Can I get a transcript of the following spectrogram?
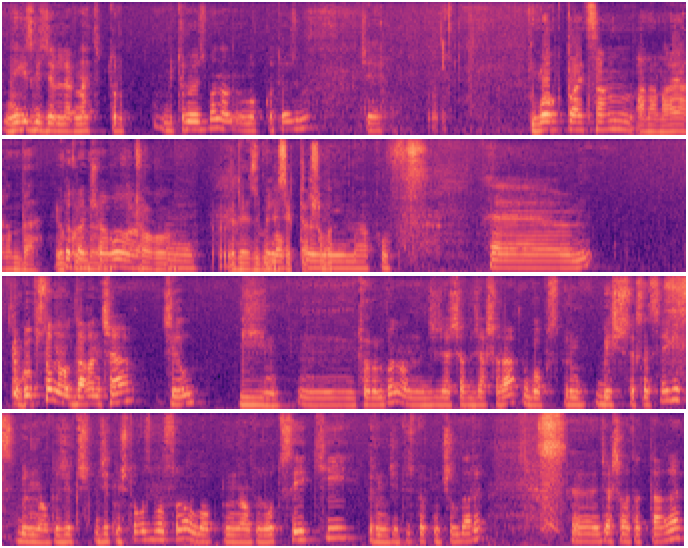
негизги жерлерин айтып туруп бүтүрөбүзбү анан локко өтөбүзбү же? Локту айтсаң анан аягында Өкөн чогуу, чогуу резюмелесек жакшы болот макул гопстон ал да канча жыл кийин төрөлгөн анын жашары жакшыраак гопс бир миң беш жүз сексен сегиз бир миң алты жүз жетимиш тогуз болсо лок бир миң алты жүз отуз эки бир миң жети жүз төртүнчү жылдары э, жашап атат дагы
